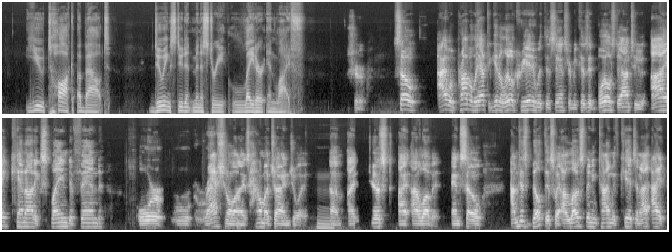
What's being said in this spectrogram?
you talk about doing student ministry later in life. Sure. So, I would probably have to get a little creative with this answer because it boils down to I cannot explain, defend, or r- rationalize how much I enjoy it. Hmm. Um, I just I, I love it. And so I'm just built this way. I love spending time with kids and I, I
